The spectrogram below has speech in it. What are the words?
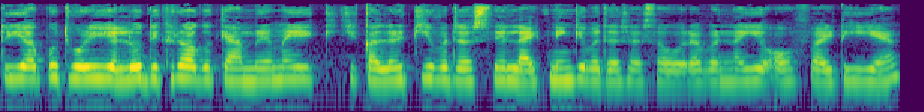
तो ये आपको थोड़ी येलो दिख रहा होगा कैमरे में, ये कलर की वजह से लाइटनिंग की वजह से ऐसा हो रहा है, वरना ये ऑफ़ वाइट ही है।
